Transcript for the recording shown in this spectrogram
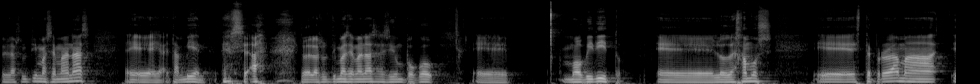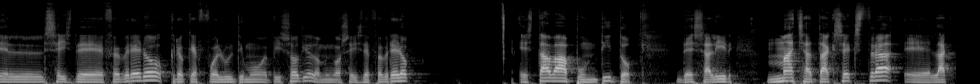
las últimas semanas eh, también. O sea, lo de las últimas semanas ha sido un poco movidito. lo dejamos eh, este programa el 6 de febrero, creo que fue el último episodio, domingo 6 de febrero. Estaba a puntito de salir Match Attacks Extra, eh, la,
